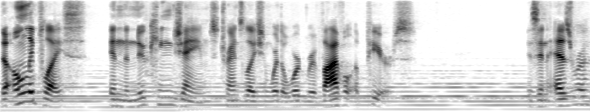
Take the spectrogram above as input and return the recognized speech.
The only place in the New King James translation where the word revival appears is in Ezra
